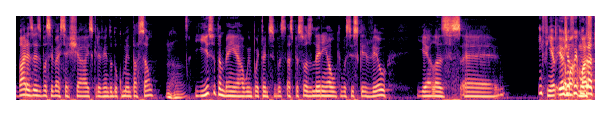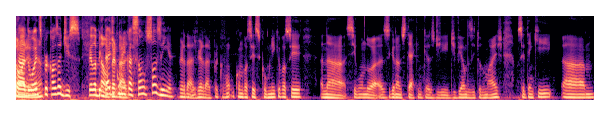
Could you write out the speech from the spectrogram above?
várias vezes você vai se achar escrevendo documentação. Uhum. E isso também é algo importante. Se você, as pessoas lerem algo que você escreveu e elas. É... Enfim, eu, eu é já uma, fui contratado história, antes né? por causa disso. Pela habilidade Não, de comunicação sozinha. Verdade, verdade. Porque quando você se comunica, você, na, segundo as grandes técnicas de, de vendas e tudo mais, você tem que uh,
